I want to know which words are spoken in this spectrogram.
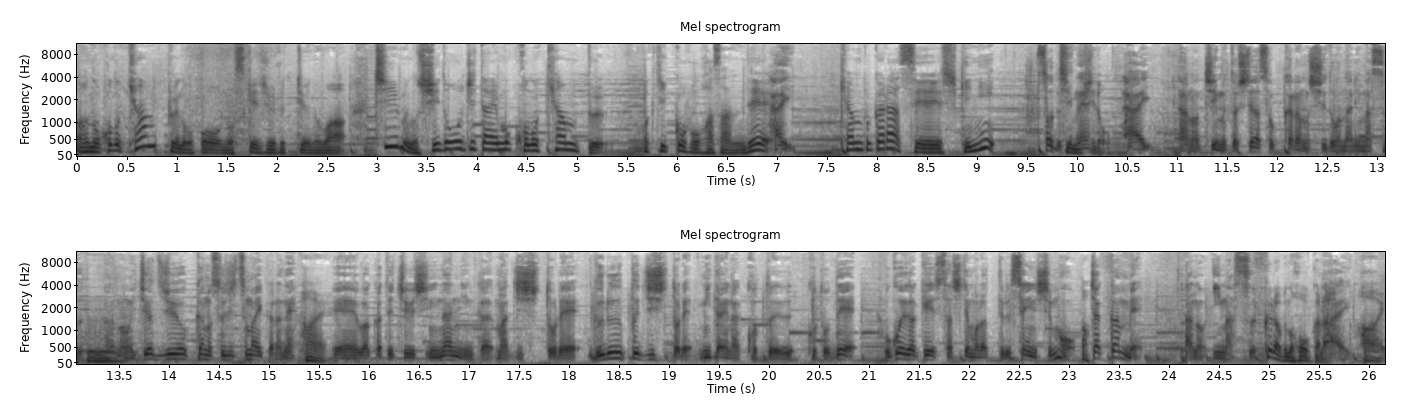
あのこのキャンプの方のスケジュールっていうのはチームの指指導自体もこのキャンプ、まあ、キックオフを挟んで、はい、キャンプから正式にチーム指導、ね、はい。あのチームとしてはそこからの指導になります、うん、あの1月14日の数日前からね、はい、えー、若手中心に何人か、まあ、自主トレグループ自主トレみたいなことでことでお声がけさせてもらってる選手も若干名あのいます。クラブの方から、はい、はい、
